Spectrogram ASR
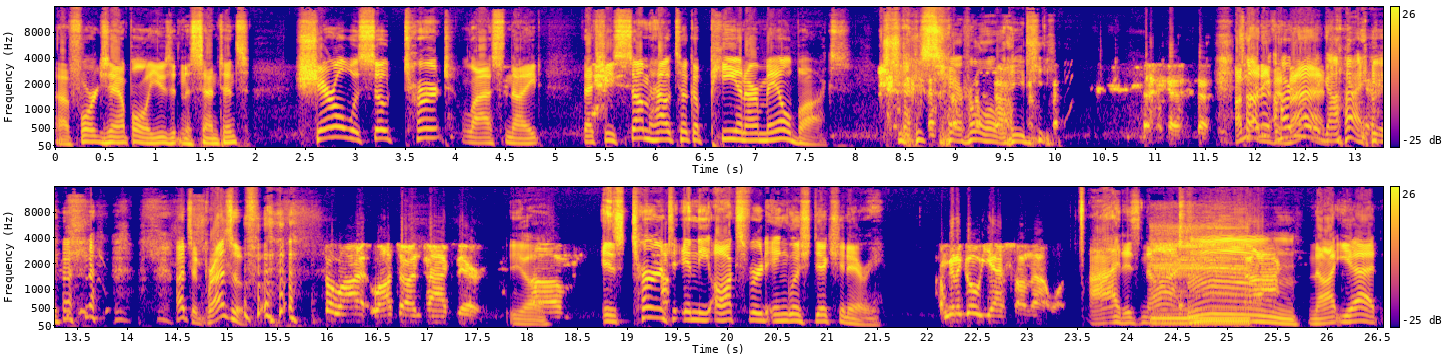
Uh, for example, I'll use it in a sentence. Cheryl was so turnt last night that she somehow took a pee in our mailbox. Cheryl, a lady. I'm not even Harder than bad. a guy. That's impressive. It's a lot, lot to unpack there. Yeah. Um, is turned in the Oxford English Dictionary? I'm gonna go yes on that one. Ah, it is not. Not yet.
